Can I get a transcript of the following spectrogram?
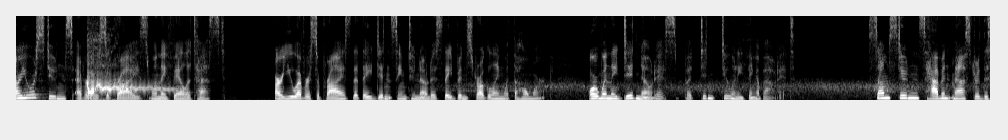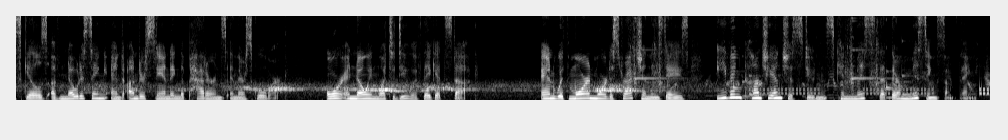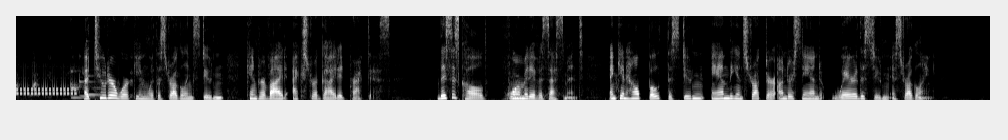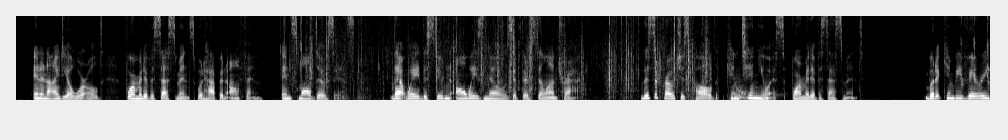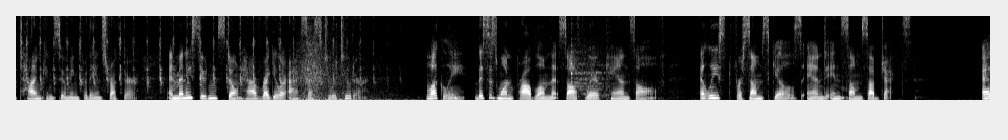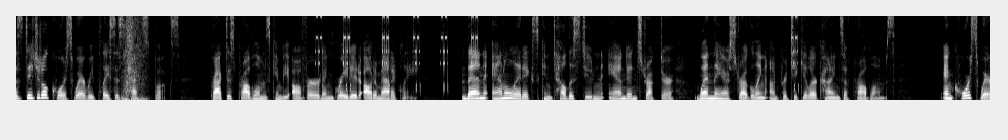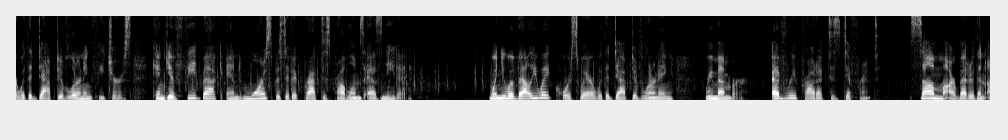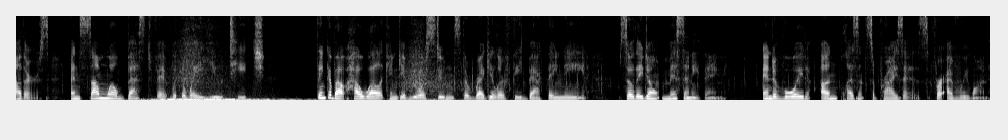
Are your students ever surprised when they fail a test? Are you ever surprised that they didn't seem to notice they'd been struggling with the homework? Or when they did notice but didn't do anything about it? Some students haven't mastered the skills of noticing and understanding the patterns in their schoolwork, or in knowing what to do if they get stuck. And with more and more distraction these days, even conscientious students can miss that they're missing something. A tutor working with a struggling student can provide extra guided practice. This is called formative assessment and can help both the student and the instructor understand where the student is struggling. In an ideal world, formative assessments would happen often, in small doses. That way, the student always knows if they're still on track. This approach is called continuous formative assessment but it can be very time consuming for the instructor, and many students don't have regular access to a tutor. Luckily, this is one problem that software can solve, at least for some skills and in some subjects. As digital courseware replaces textbooks, practice problems can be offered and graded automatically. Then, analytics can tell the student and instructor when they are struggling on particular kinds of problems and courseware with adaptive learning features can give feedback and more specific practice problems as needed. When you evaluate courseware with adaptive learning, remember every product is different. Some are better than others, and some will best fit with the way you teach. Think about how well it can give your students the regular feedback they need so they don't miss anything and avoid unpleasant surprises for everyone.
